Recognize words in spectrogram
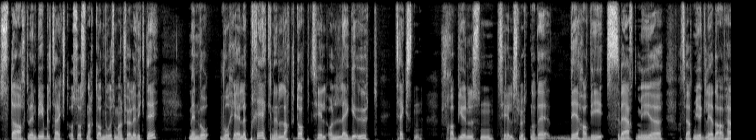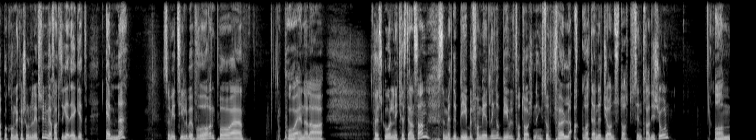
starter med en bibeltekst og så snakker om noe som man føler er viktig, men hvor hvor hele prekenen er lagt opp til å legge ut teksten fra begynnelsen til slutten, og det, det har vi svært mye, svært mye, glede av her på Kommunikasjon og livssyn. Vi har faktisk et eget emne som vi tilbyr på våren på, eh, på NLA Høgskolen i Kristiansand, som heter Bibelformidling og bibelfortolkning, som følger akkurat denne John Stott sin tradisjon om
